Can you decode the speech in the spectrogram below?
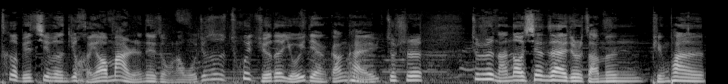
特别气愤，就很要骂人那种了。我就是会觉得有一点感慨，就是就是难道现在就是咱们评判，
